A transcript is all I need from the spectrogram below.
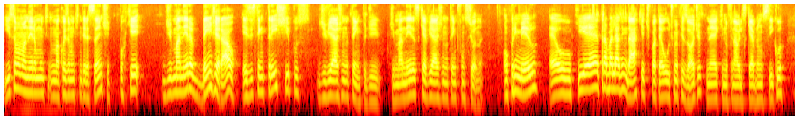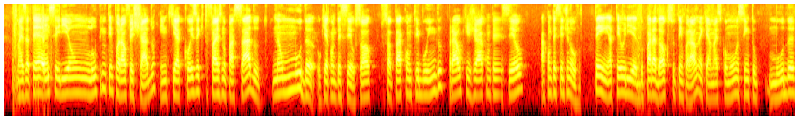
Isso é uma maneira muito, uma coisa muito interessante, porque de maneira bem geral, existem três tipos de viagem no tempo, de, de maneiras que a viagem no tempo funciona. O primeiro é o que é trabalhado em Dark, tipo até o último episódio, né, que no final eles quebram um ciclo, mas até aí seria um looping temporal fechado, em que a coisa que tu faz no passado não muda o que aconteceu, só só tá contribuindo para o que já aconteceu acontecer de novo tem a teoria do paradoxo temporal, né, que é a mais comum, assim, tu muda,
